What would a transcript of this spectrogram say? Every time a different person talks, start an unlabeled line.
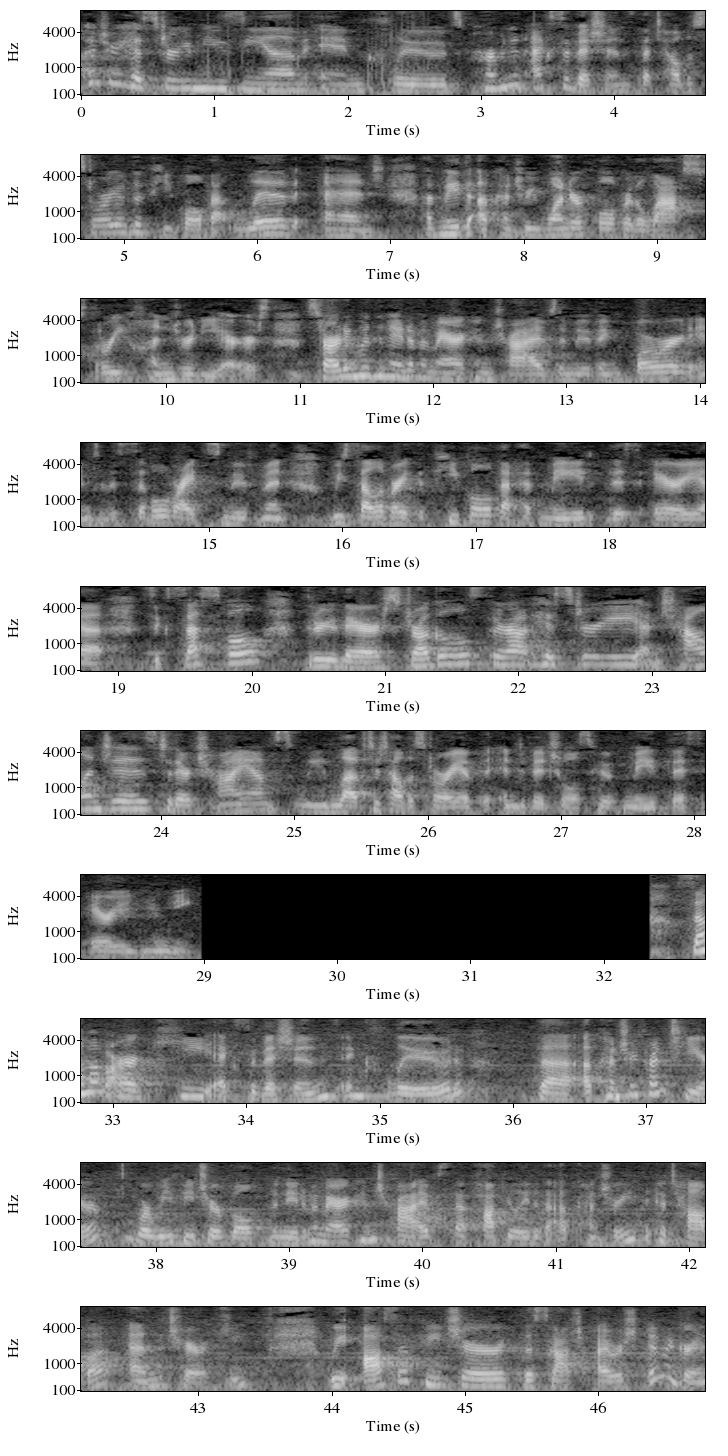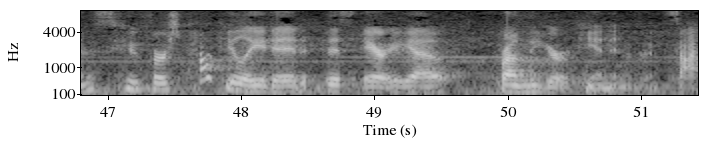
Upcountry History Museum includes permanent exhibitions that tell the story of the people that live and have made the upcountry wonderful for the last 300 years. Starting with the Native American tribes and moving forward into the civil rights movement, we celebrate the people that have made this area successful through their struggles throughout history and challenges to their triumphs. We love to tell the story of the individuals who have made this area unique. Some of our key exhibitions include the Upcountry Frontier, where we feature both the Native American tribes that populated the Upcountry, the Catawba and the Cherokee. We also feature the Scotch Irish immigrants who first populated this area from the European immigrant side.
